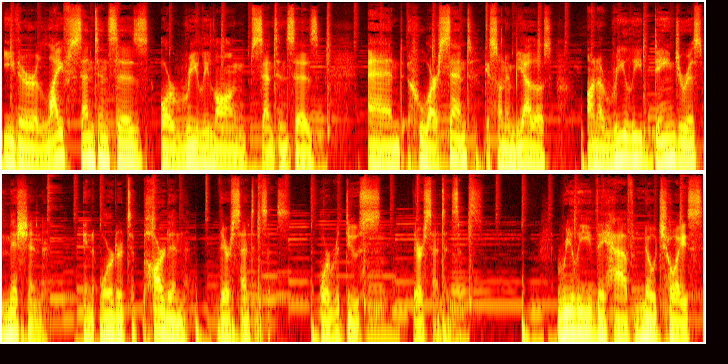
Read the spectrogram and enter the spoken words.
either life sentences or really long sentences, and who are sent, que son enviados, on a really dangerous mission in order to pardon their sentences or reduce their sentences. Really, they have no choice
